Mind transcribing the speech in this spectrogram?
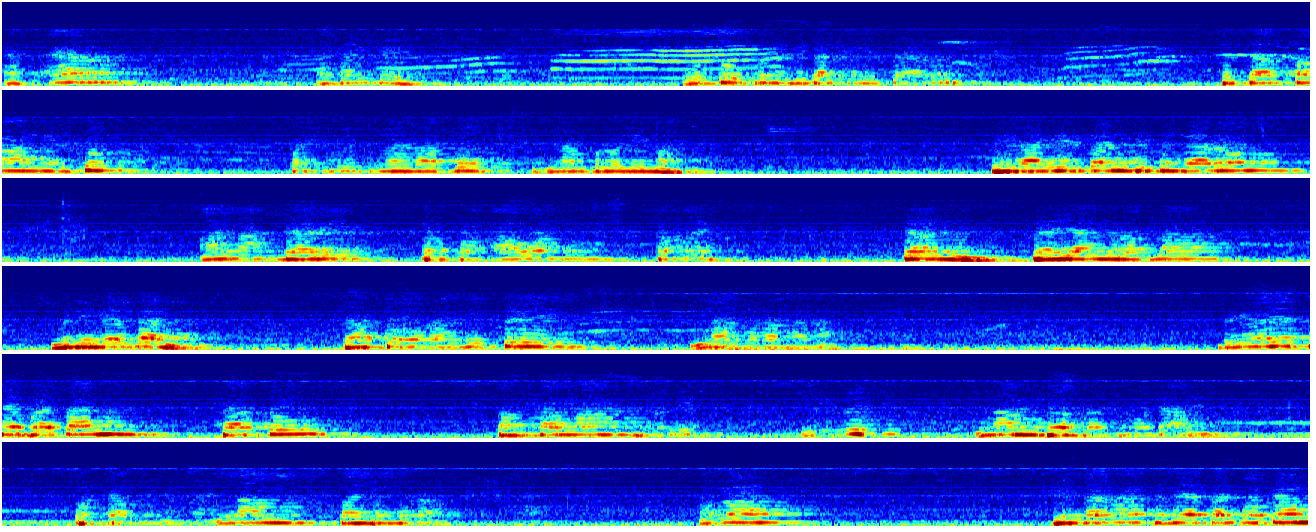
SR SMP untuk pendidikan militer Secata Minsuk 1965 dilahirkan di Tenggarong anak dari Bapak Awan Soleh dan Dayang Ratna meninggalkan satu orang istri enam orang anak. Riwayat jabatan satu Tamtama Lulus 612 Modal Kodam 6 Tanjung Pura. Dua Bintara Kesehatan Kodam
